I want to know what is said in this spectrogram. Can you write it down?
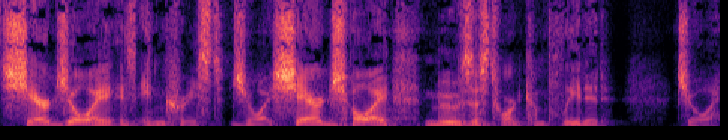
Shared joy is increased joy. Shared joy moves us toward completed joy.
